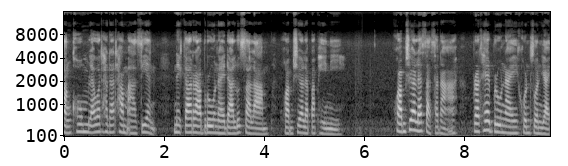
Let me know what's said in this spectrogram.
สังคมและวัฒนธรรมอาเซียน ในการาบรูไนดารุสลาม ความเชื่อและประเพณี ความเชื่อและศาสนา ประเทศบรูไนคนส่วนใหญ่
